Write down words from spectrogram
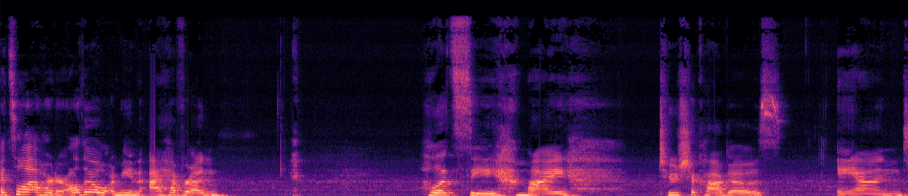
It's a lot harder. Although I mean, I have run let's see, my two Chicago's and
